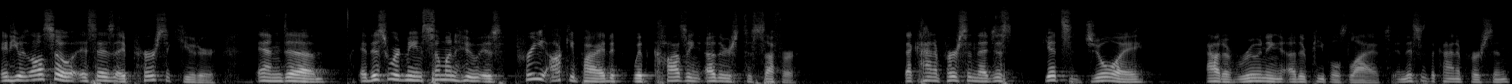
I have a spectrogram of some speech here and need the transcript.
And he was also, it says, a persecutor. And, uh, and this word means someone who is preoccupied with causing others to suffer. That kind of person that just gets joy out of ruining other people's lives. And this is the kind of person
